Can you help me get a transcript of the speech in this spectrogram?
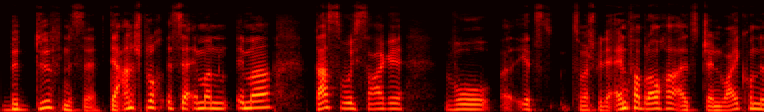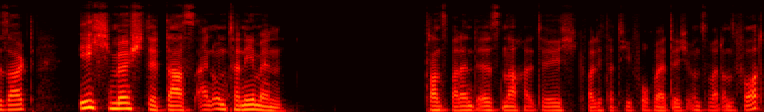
Bedürfnisse? Der Anspruch ist ja immer, immer das, wo ich sage, wo äh, jetzt zum Beispiel der Endverbraucher als Gen Y-Kunde sagt, ich möchte, dass ein Unternehmen transparent ist, nachhaltig, qualitativ hochwertig und so weiter und so fort.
